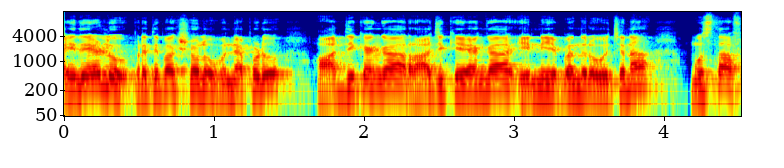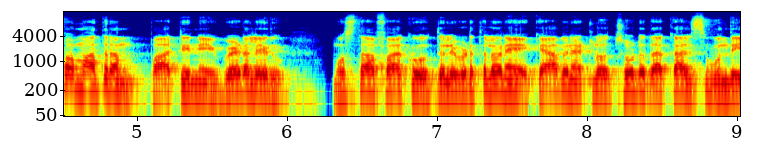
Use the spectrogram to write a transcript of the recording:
ఐదేళ్ళు ప్రతిపక్షంలో ఉన్నప్పుడు ఆర్థికంగా రాజకీయంగా ఎన్ని ఇబ్బందులు వచ్చినా ముస్తాఫా మాత్రం పార్టీని వీడలేదు. ముస్తాఫాకు తొలి విడతలోనే కేబినెట్లో చోటు దక్కాల్సి ఉంది.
